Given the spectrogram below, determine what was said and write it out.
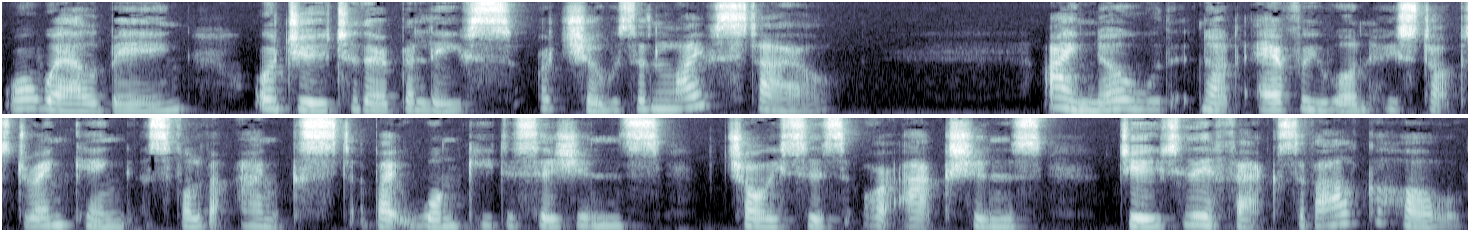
or well being or due to their beliefs or chosen lifestyle. I know that not everyone who stops drinking is full of angst about wonky decisions, choices, or actions due to the effects of alcohol.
